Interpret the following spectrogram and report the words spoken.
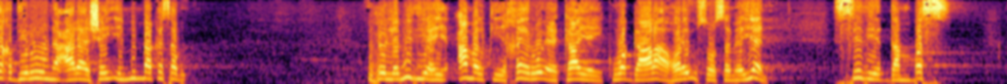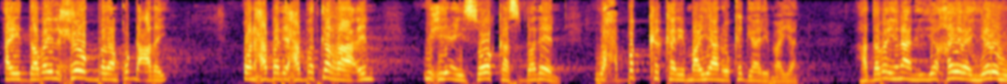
yaqdiruuna calىa shayi mima kasabuu. Wuxuu la mid yahay camalkii khayr u ekaayay kuwa gaala ah horay u soo sameeyeen sidii dambas ay dabayl xoog badan ku dhacday oon xabadi xabad ka raacin wixii ay soo kasbadeen waxba ka kari maayaan oo ka gaari maayaan. Haddaba inaan khayran yarahu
